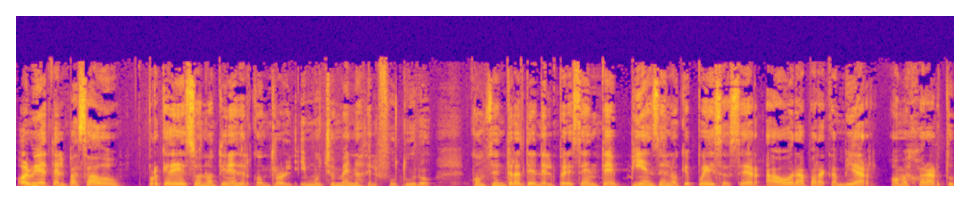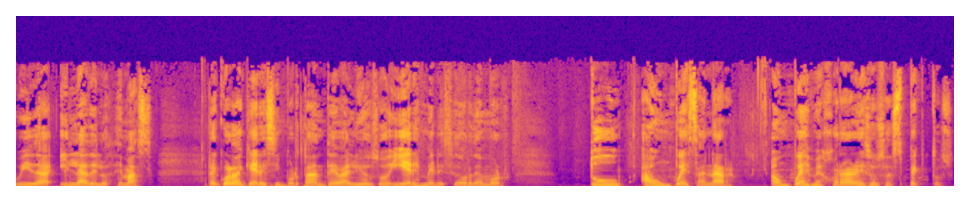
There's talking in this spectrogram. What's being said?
Olvídate del pasado porque de eso no tienes el control y mucho menos del futuro. Concéntrate en el presente, piensa en lo que puedes hacer ahora para cambiar o mejorar tu vida y la de los demás. Recuerda que eres importante, valioso y eres merecedor de amor. Tú aún puedes sanar, aún puedes mejorar esos aspectos.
